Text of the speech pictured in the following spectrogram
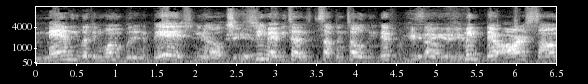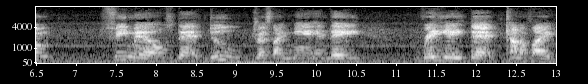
manly looking woman, but in the bed, you Yeah, know, she she may be telling something totally different. Yeah, so, yeah, yeah, yeah. I mean, there are some females that do dress like men and they radiate that kind of like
